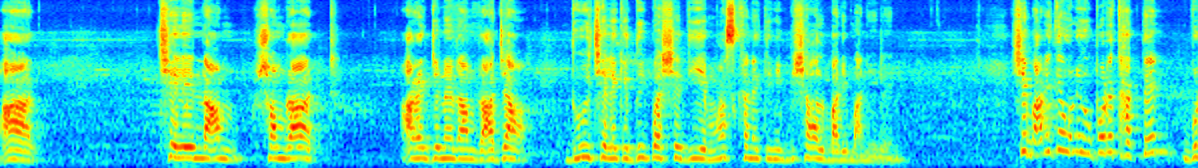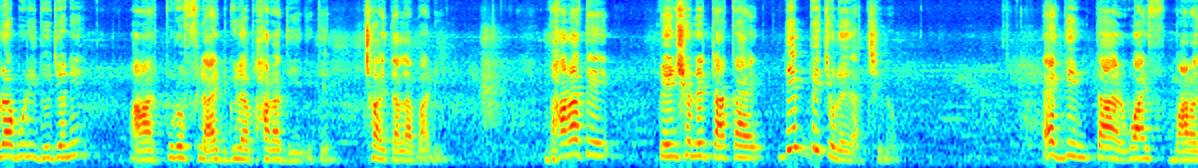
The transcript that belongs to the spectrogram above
আর ছেলের নাম সম্রাট আরেকজনের নাম রাজা। দুই ছেলেকে দুই পাশে দিয়ে মাঝখানে তিনি বিশাল বাড়ি বানিয়েলেন সে বাড়িতে উনি উপরে থাকতেন, বুড়াবুড়ি দুজনে আর পুরো ফ্ল্যাটগুলো ভাড়া দিয়ে দিতেন, ছয়তলা বাড়ি। ভাড়াতে পেনশনের টাকায় দিব্যি চলে যাচ্ছিল। একদিন তার ওয়াইফ মারা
